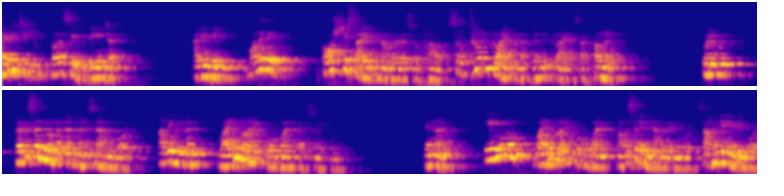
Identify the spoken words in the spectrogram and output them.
ability to perceive danger അല്ലെങ്കിൽ വളരെ കോഷ്യസ് ആയിരിക്കുന്ന അവരുടെ സ്വഭാവം ശ്രദ്ധാലുക്കളായിട്ടുള്ള ജന്തുക്കളായ സർപ്പങ്ങൾ. ഒരു പ്രതിസന്ധി ഉണ്ടെന്ന് മനസ്സിലാകുമ്പോൾ അതിൽ നിന്ന് വഴിമാറി പോകുവാൻ പരിശ്രമിക്കുന്നു. എന്നാൽ എങ്ങും വഴിമാറി പോകുവാൻ അവസരമില്ലാതെ വരുമ്പോൾ സാഹചര്യം വരുമ്പോൾ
